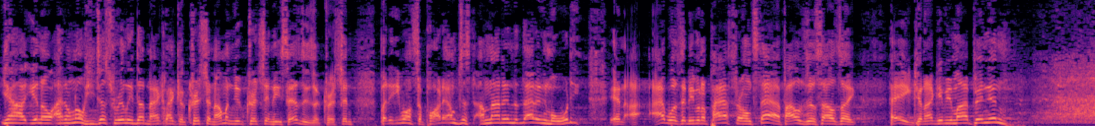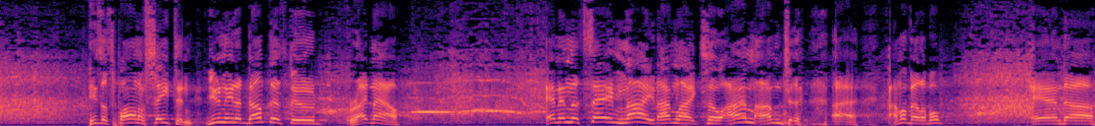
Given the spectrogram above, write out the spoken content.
"Yeah, you know, I don't know. He just really doesn't act like a Christian. I'm a new Christian. He says he's a Christian, but he wants to party. I'm just, I'm not into that anymore. What do you?" And I, I wasn't even a pastor on staff. I was just, I was like, "Hey, can I give you my opinion?" He's a spawn of Satan. You need to dump this dude right now. And in the same night, I'm like, so I'm, I'm, just, uh, I'm available. And uh,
